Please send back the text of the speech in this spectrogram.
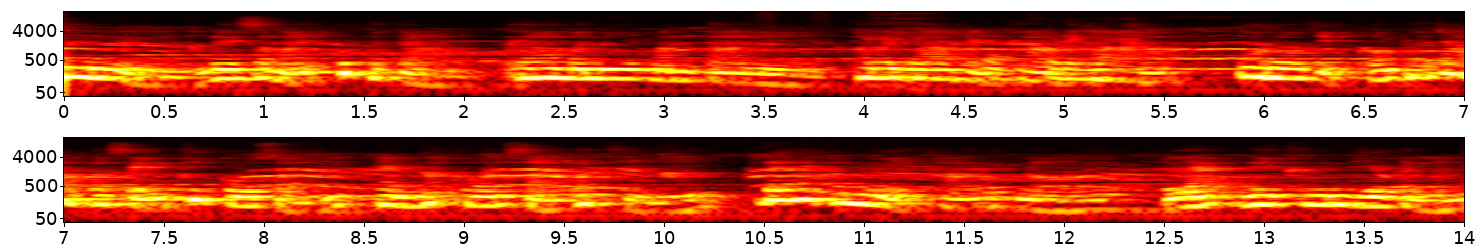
คืนหนึ่งในสมัยพุทธกาลพระมณีมันตานีภรรยาแห่งคราวคัคคะปุโรหิตของพระเจ้าประเสนที่โกศลแห่งนครสาวัตถี ได้ให้กำเนิดทารกน้อยและในคืนเดียวกันนั้น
